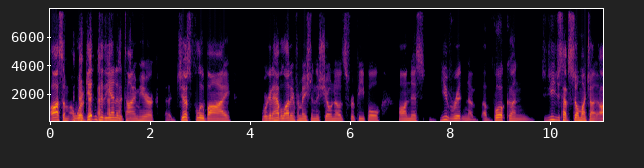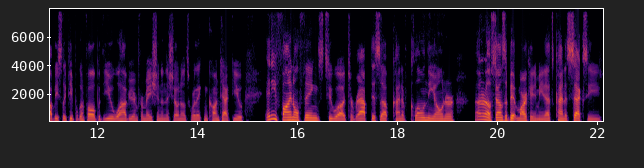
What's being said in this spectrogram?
awesome. We're getting to the end of the time here. Uh, just flew by. We're going to have a lot of information in the show notes for people on this. You've written a, a book on you just have so much on obviously people can follow up with you we'll have your information in the show notes where they can contact you any final things to uh to wrap this up kind of clone the owner i don't know sounds a bit marketing to me. That's kind of sexy.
